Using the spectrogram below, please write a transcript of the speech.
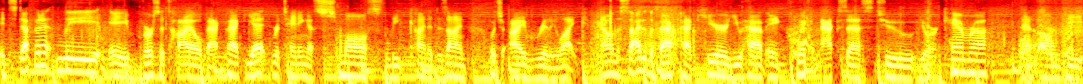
it's definitely a versatile backpack, yet retaining a small, sleek kind of design, which I really like. Now on the side of the backpack here, you have a quick access to your camera. And on the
